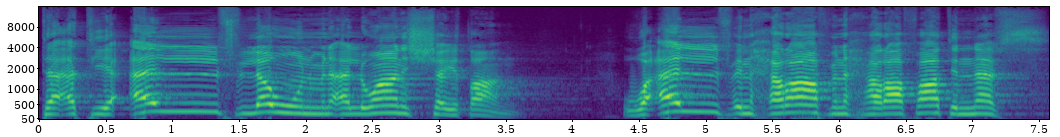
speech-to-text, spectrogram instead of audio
تأتي ألف لون من ألوان الشيطان. وألف انحراف من انحرافات النفس.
